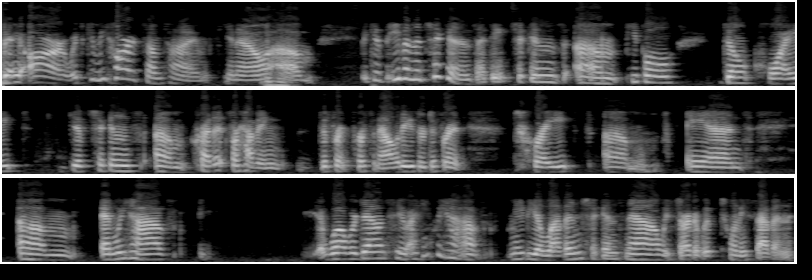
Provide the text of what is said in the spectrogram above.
They are, which can be hard sometimes, you know, mm-hmm. um, because even the chickens, I think chickens, um, people don't quite give chickens um, credit for having different personalities or different traits, um, and um, and we have well, we're down to, I think we have maybe 11 chickens now. We started with 27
